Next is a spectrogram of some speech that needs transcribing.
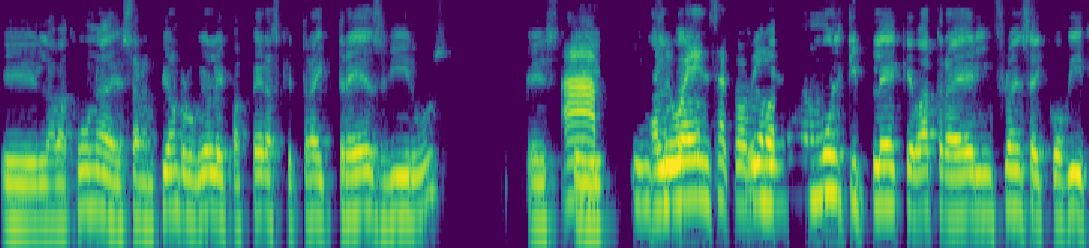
eh, la vacuna de sarampión, rubiola y paperas que trae tres virus. Este, ah, influenza, COVID. Una vacuna múltiple que va a traer influenza y COVID.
